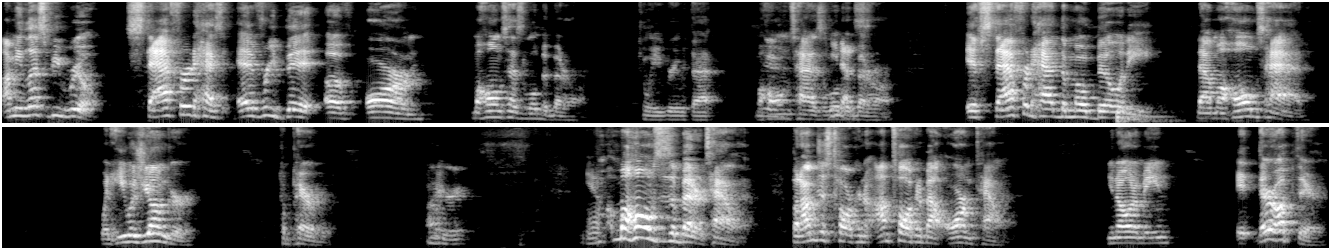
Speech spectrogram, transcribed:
I mean, let's be real. Stafford has every bit of arm. Mahomes has a little bit better arm. Can we agree with that? Mahomes has a little bit better arm. If Stafford had the mobility that Mahomes had when he was younger, comparable. I agree. Yeah. M- Mahomes is a better talent, but I'm just talking. I'm talking about arm talent. You know what I mean? It, they're up there.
